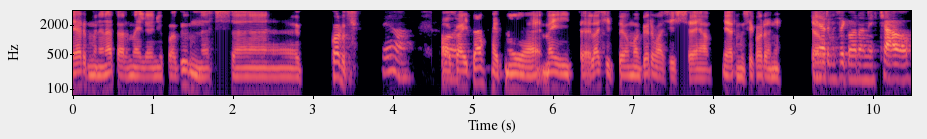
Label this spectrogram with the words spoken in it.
järgmine nädal meil on juba kümnes äh, kord. Aga aitäh, et meie, meid lasite oma kõrva sisse ja järgmise korrani. järgmise korrani, tšau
